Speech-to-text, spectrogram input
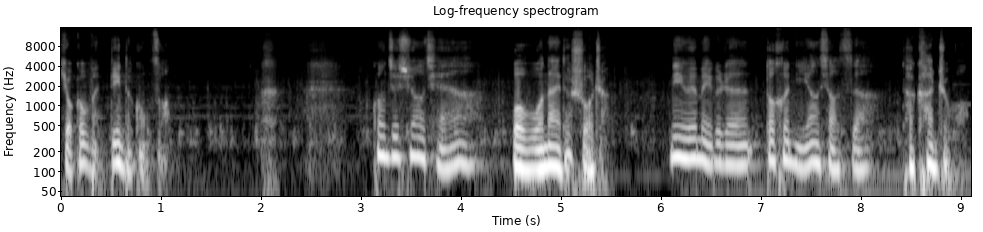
有个稳定的工作。逛街需要钱啊！我无奈的说着。你以为每个人都和你一样小资啊？他看着我，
